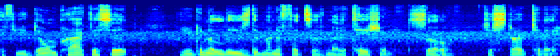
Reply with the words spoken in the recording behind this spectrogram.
if you don't practice it, you're going to lose the benefits of meditation, so just start today.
